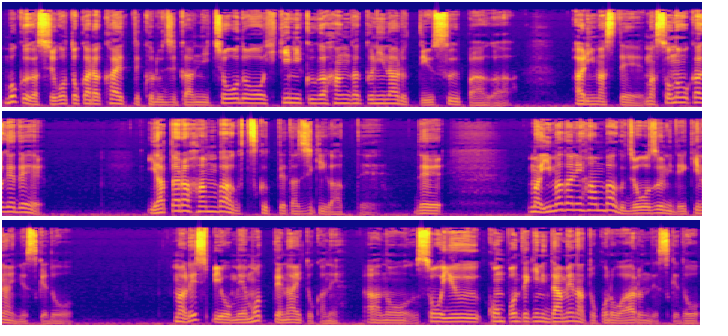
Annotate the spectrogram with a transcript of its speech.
僕が仕事から帰ってくる時間にちょうどひき肉が半額になるっていうスーパーがありまして、まあそのおかげで、やたらハンバーグ作ってた時期があって、で、まあ未だにハンバーグ上手にできないんですけど、まあレシピをメモってないとかね、あの、そういう根本的にダメなところはあるんですけど、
